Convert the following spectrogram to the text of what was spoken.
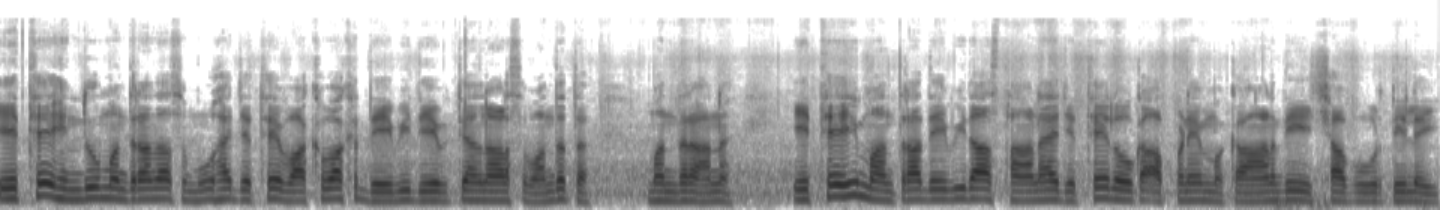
ਇੱਥੇ ਹਿੰਦੂ ਮੰਦਰਾਂ ਦਾ ਸਮੂਹ ਹੈ, ਜਿੱਥੇ ਵੱਖ-ਵੱਖ ਦੇਵੀ ਦੇਵਤਿਆਂ ਨਾਲ ਸੰਬੰਧਿਤ ਮੰਦਰ ਹਨ। ਇੱਥੇ ਹੀ ਮੰਤਰਾ ਦੇਵੀ ਦਾ ਸਥਾਨ ਹੈ, ਜਿੱਥੇ ਲੋਕ ਆਪਣੇ ਮਕਾਨ ਦੀ ਇੱਛਾ ਪੂਰਤੀ ਲਈ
